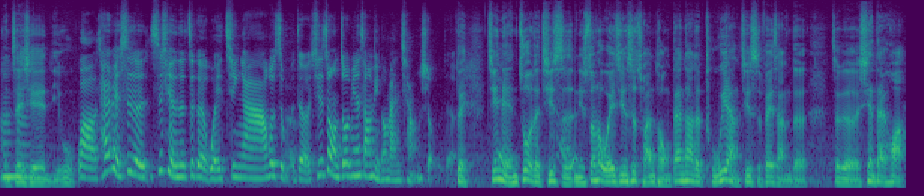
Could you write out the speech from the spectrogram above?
等这些礼物。哇，台北市的之前的这个围巾啊，或什么的，其实这种周边商品都蛮抢手的。对，今年做的其实你说的围巾是传统，但它的图样其实非常的这个现代化，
